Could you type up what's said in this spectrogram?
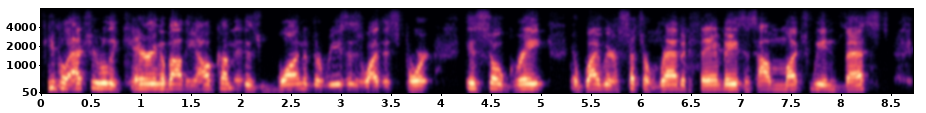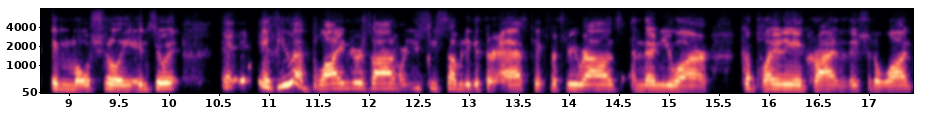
people actually really caring about the outcome is one of the reasons why this sport is so great and why we are such a rabid fan base is how much we invest emotionally into it. If you have blinders on where you see somebody get their ass kicked for three rounds and then you are complaining and crying that they should have won,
